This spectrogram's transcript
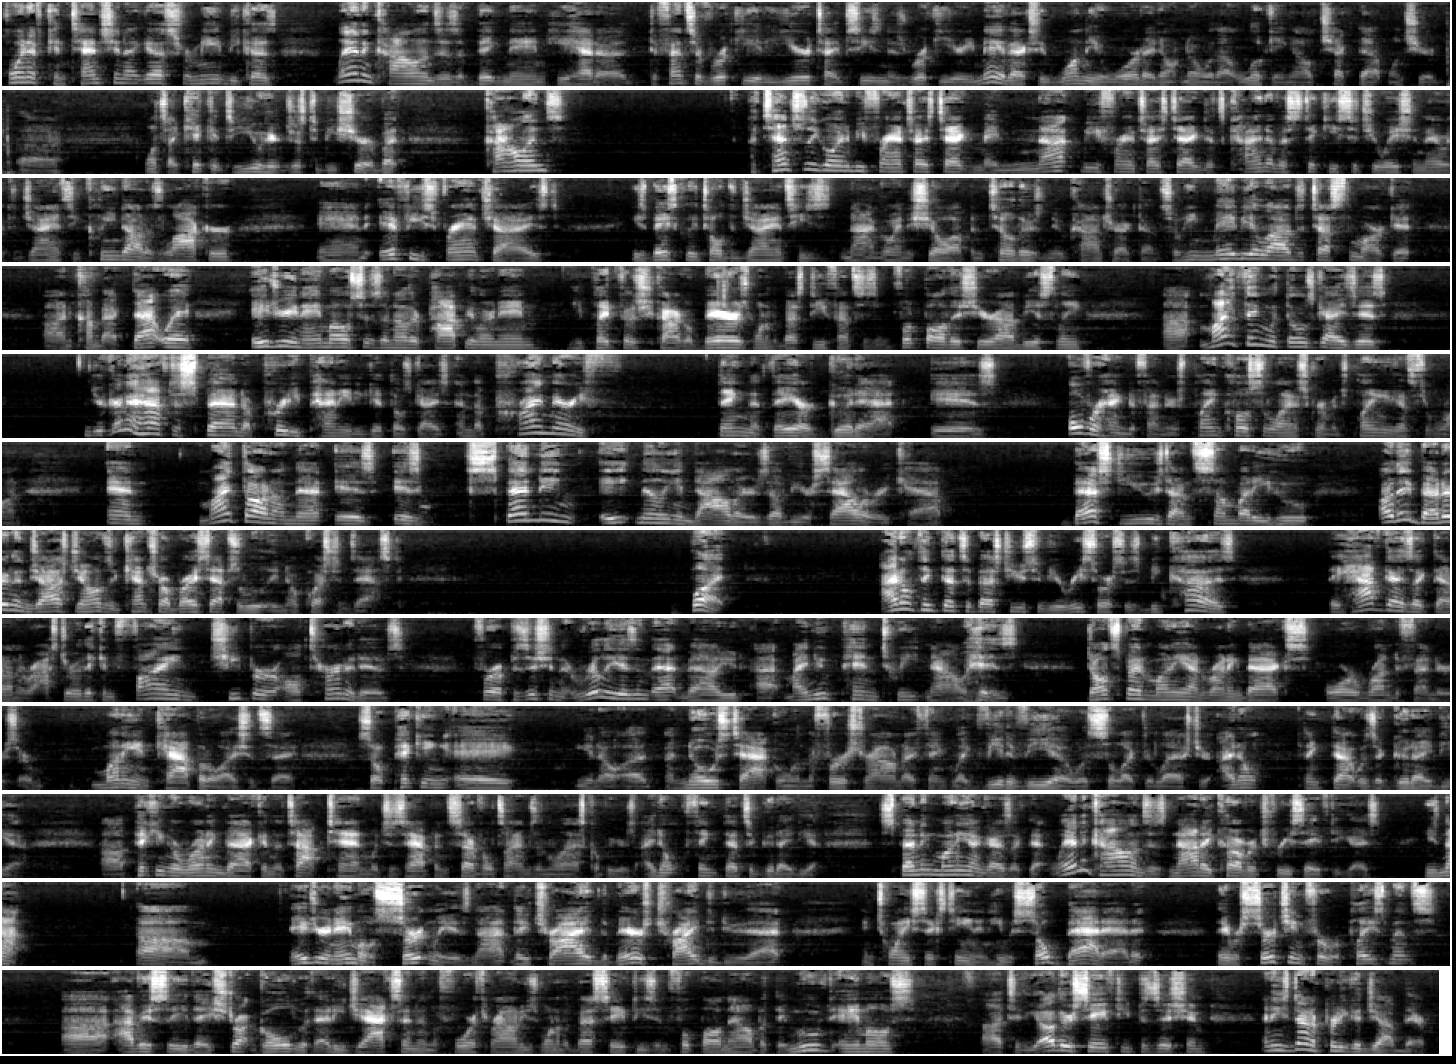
point of contention, I guess, for me because Landon Collins is a big name. He had a defensive rookie of the year type season his rookie year. He may have actually won the award. I don't know without looking. I'll check that once you're uh, once I kick it to you here just to be sure. But Collins potentially going to be franchise tagged, may not be franchise tagged. It's kind of a sticky situation there with the Giants. He cleaned out his locker, and if he's franchised, he's basically told the Giants he's not going to show up until there's a new contract done. So he may be allowed to test the market and come back that way. Adrian Amos is another popular name. He played for the Chicago Bears, one of the best defenses in football this year, obviously. Uh, my thing with those guys is you're going to have to spend a pretty penny to get those guys. And the primary thing that they are good at is overhang defenders, playing close to the line of scrimmage, playing against the run. And my thought on that is is spending eight million dollars of your salary cap best used on somebody who are they better than Josh Jones and Kentrell Brice? Absolutely, no questions asked. But I don't think that's the best use of your resources because they have guys like that on the roster, they can find cheaper alternatives for a position that really isn't that valued. Uh, my new pin tweet now is don't spend money on running backs or run defenders, or money in capital, I should say. So picking a you know a, a nose tackle in the first round, I think like Vita Vea was selected last year. I don't think that was a good idea. Uh, picking a running back in the top 10, which has happened several times in the last couple years, I don't think that's a good idea. Spending money on guys like that. Landon Collins is not a coverage free safety, guys. He's not. Um, Adrian Amos certainly is not. They tried, the Bears tried to do that in 2016, and he was so bad at it. They were searching for replacements. Uh, obviously, they struck gold with Eddie Jackson in the fourth round. He's one of the best safeties in football now, but they moved Amos uh, to the other safety position, and he's done a pretty good job there.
